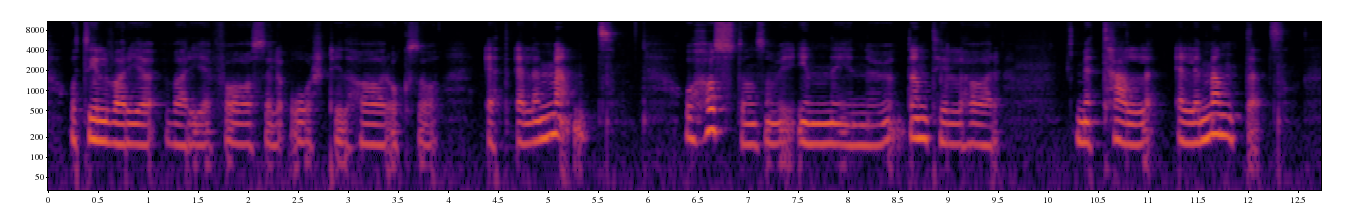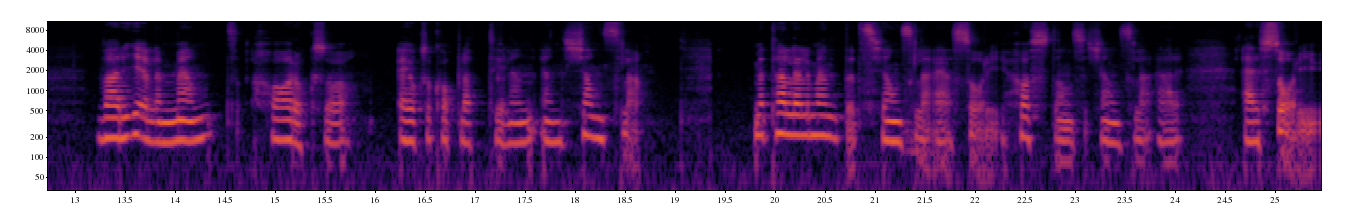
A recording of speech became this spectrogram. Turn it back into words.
Och till varje, varje fas eller årstid hör också ett element. Och hösten som vi är inne i nu, den tillhör metallelementet. Varje element har också, är också kopplat till en, en känsla. Metallelementets känsla är sorg. Höstens känsla är, är sorg.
